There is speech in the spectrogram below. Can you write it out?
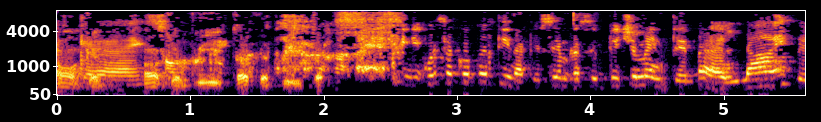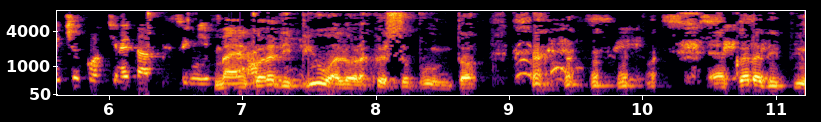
Ho Perché, ho insomma, capito, ho capito. Quindi questa copertina che sembra semplicemente bella invece contiene tanti significati. Ma è ancora di più allora a questo punto. sì, è sì, ancora sì. di più.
